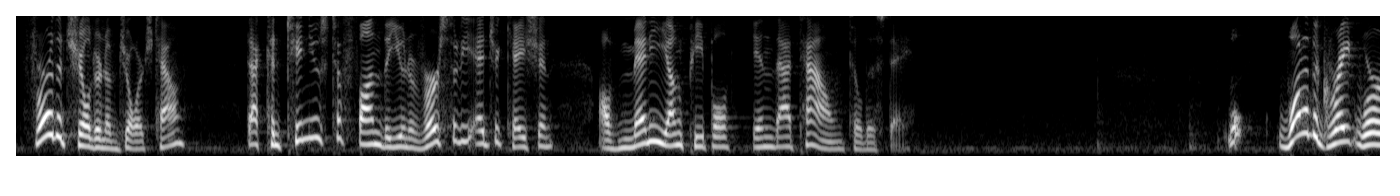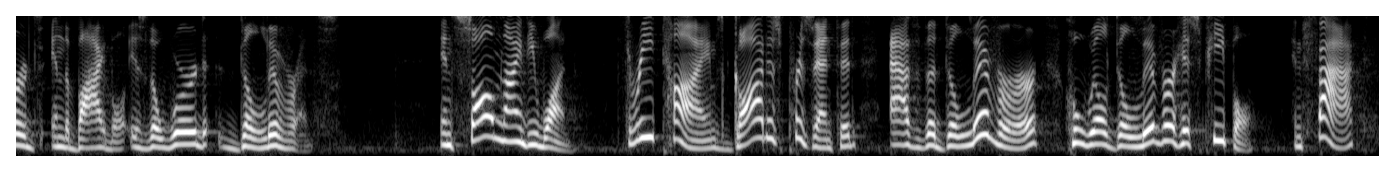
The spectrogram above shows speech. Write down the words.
for the children of Georgetown that continues to fund the university education of many young people in that town till this day. Well, one of the great words in the Bible is the word deliverance. In Psalm 91, three times God is presented as the deliverer who will deliver his people. In fact,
